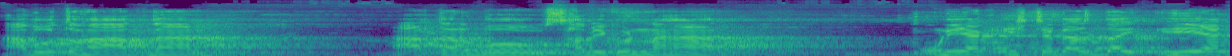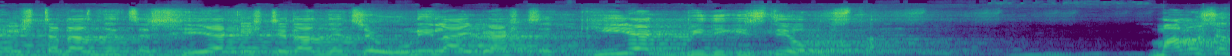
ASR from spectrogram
আবু তোহা আদনান আর তার বউ সাবিকুন নাহার উনি এক স্ট্যাটাস দেয়, এ এক স্ট্যাটাস দিচ্ছে, সে এক স্ট্যাটাস দিচ্ছে, উনি লাইভে আসছে। কি এক বিধিকিস্তি অবস্থা। মানুষের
